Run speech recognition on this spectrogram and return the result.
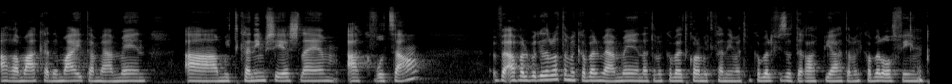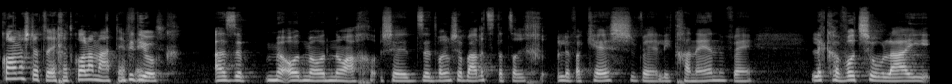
הרמה האקדמית, המאמן, המתקנים שיש להם, הקבוצה, ו- אבל בגדול אתה מקבל מאמן, אתה מקבל את כל המתקנים, אתה מקבל פיזיותרפיה, אתה מקבל רופאים. את כל מה שאתה צריך, את כל המעטפת. בדיוק. אז זה מאוד מאוד נוח, שזה דברים שבארץ אתה צריך לבקש ולהתחנן ולקוות שאולי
